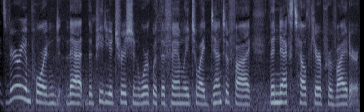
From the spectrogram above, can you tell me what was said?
It's very important that the pediatrician work with the family to identify the next healthcare provider.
